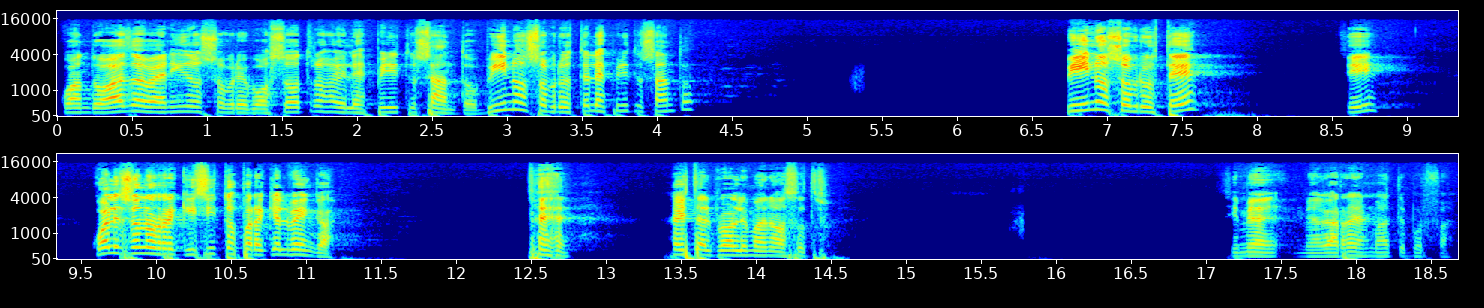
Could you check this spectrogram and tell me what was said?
cuando haya venido sobre vosotros el Espíritu Santo. ¿Vino sobre usted el Espíritu Santo? ¿Vino sobre usted? ¿Sí? ¿Cuáles son los requisitos para que Él venga? Ahí está el problema de nosotros. Si me, me agarras el mate, por favor.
